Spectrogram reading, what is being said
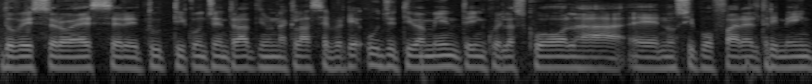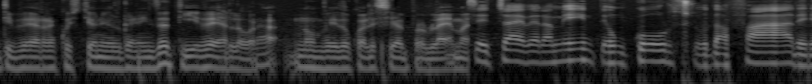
dovessero essere tutti concentrati in una classe perché oggettivamente in quella scuola eh, non si può fare altrimenti per questioni organizzative, allora non vedo quale sia il problema. Se c'è veramente un corso da fare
